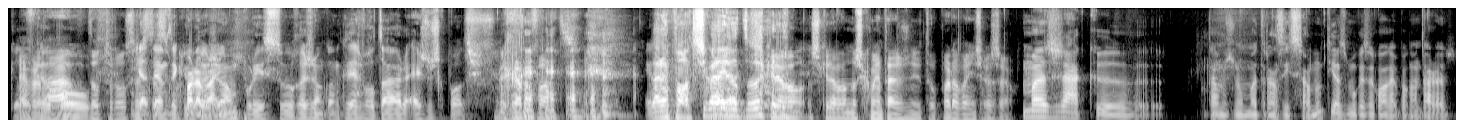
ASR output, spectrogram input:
Que É verdade, acabou- doutorou-se e Já temos aqui semana. o Parabéns. Rajão, por isso, Rajão, quando quiseres voltar, és dos que podes. Agora falas. Agora podes, agora és doutor. escrevam, escrevam nos comentários no YouTube. Parabéns, Rajão. Mas já que estamos numa transição, não tinhas uma coisa qualquer para contar hoje?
